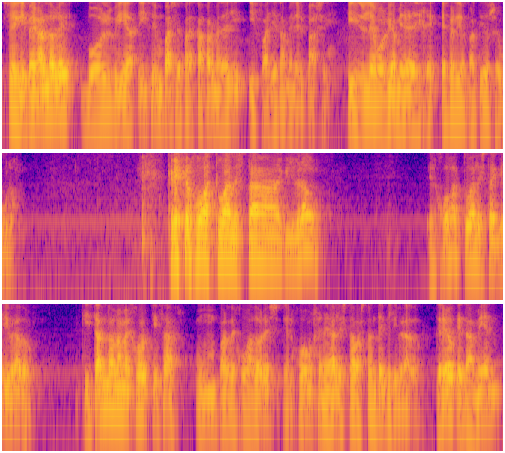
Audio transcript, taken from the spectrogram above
Seguí pegándole, volví hice un pase para escaparme de allí y fallé también el pase. Y le volví a mirar y le dije, he perdido el partido seguro. ¿Crees que el juego actual está equilibrado? El juego actual está equilibrado. Quitando a lo mejor quizás un par de jugadores, el juego en general está bastante equilibrado. Creo que también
